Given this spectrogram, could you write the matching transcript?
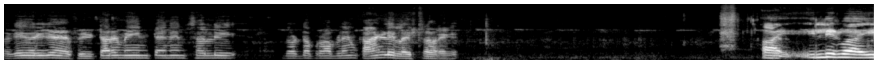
ಹಾಗೆ ಇವರಿಗೆ ಫಿಲ್ಟರ್ ಮೇಂಟೆನೆನ್ಸಲ್ಲಿ ದೊಡ್ಡ ಪ್ರಾಬ್ಲಮ್ ಕಾಣಲಿಲ್ಲ ಇಷ್ಟರವರೆಗೆ. ಇಲ್ಲಿರುವ ಈ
